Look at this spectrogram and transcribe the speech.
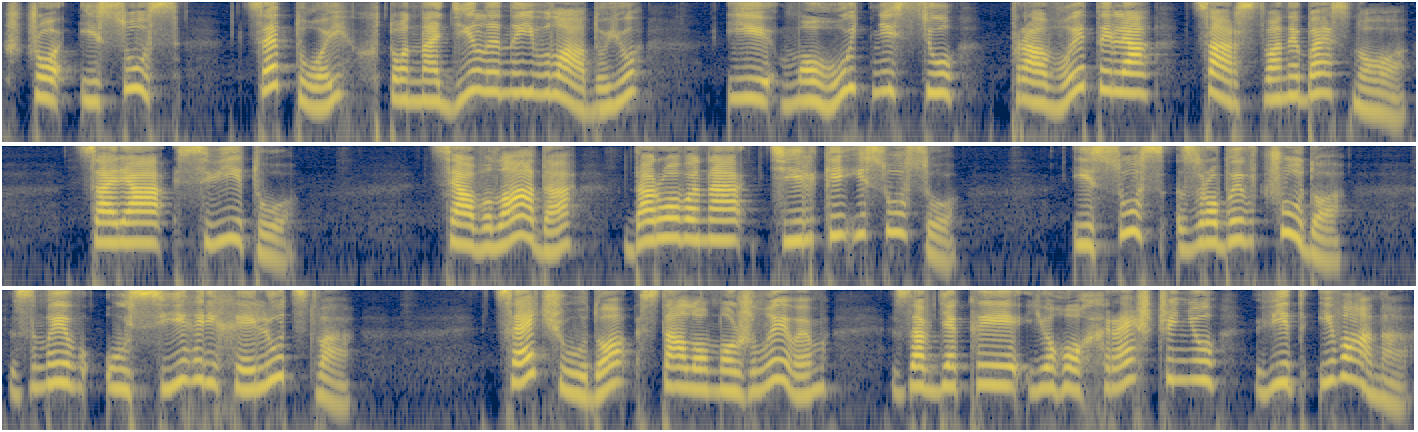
що Ісус це той, хто наділений владою і могутністю правителя Царства Небесного, Царя світу. Ця влада дарована тільки Ісусу. Ісус зробив чудо, змив усі гріхи людства. Це чудо стало можливим завдяки Його хрещенню від Івана.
